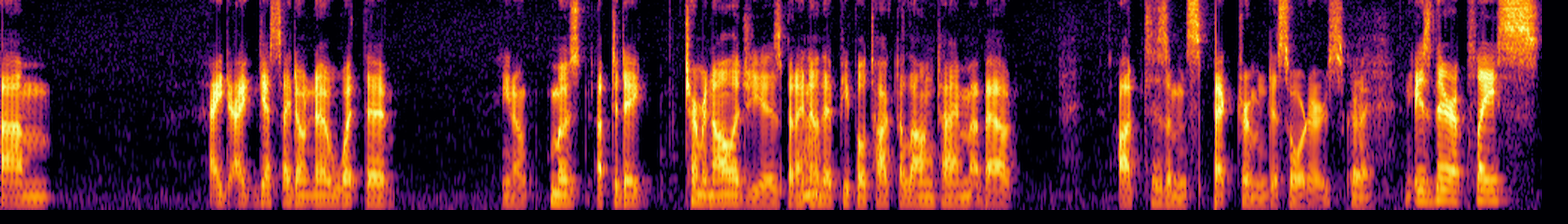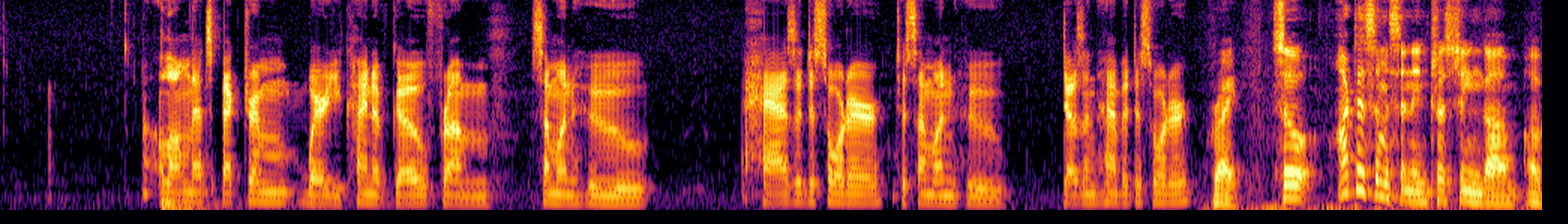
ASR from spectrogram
I, I guess I don't know what the you know most up to date terminology is, but I know Uh-huh. that people talked a long time about autism spectrum disorders. Correct. Is there a place along that spectrum where you kind of go from someone who has a disorder to someone who doesn't have a disorder? Right. So autism is an interesting, um, a,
